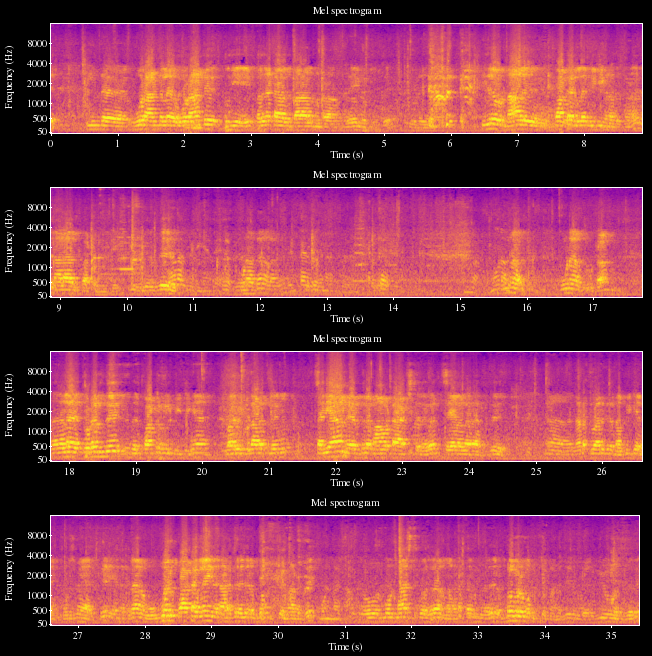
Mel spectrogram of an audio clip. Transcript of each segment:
இந்த ஓராண்டுல ஓராண்டு புதிய பதினெட்டாவது பாராளுமன்றம் நிறைவேற்றிருக்கு இதுல ஒரு நாலு குவார்டர்ல மீட்டிங் நடந்திருக்காங்க. நாலாவது குவார்டர் மீட்டிங் இது வந்து மூணாவது நாலாவது? மூணாவது. மூணாவது. கூட்டம். அதனால தொடர்ந்து இந்த குவார்டர்லி மீட்டிங்க வரும் காலத்திலும் சரியான நேரத்துல மாவட்ட ஆட்சித்தலைவர் செயலாளராக இருந்து நடத்துவாருங்கிற நம்பிக்கை எனக்கு முழுமையா இருக்கு. ஏன்னா ஒவ்வொரு குவார்டர்லயும் இதை நடத்துறது ரொம்ப முக்கியமானது. ஒவ்வொரு மூணு மாசத்துக்கு ஒரு நம்ம நடத்துறது ரொம்ப ரொம்ப முக்கியமானது. இதனுடைய ரிவ்யூ வந்து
